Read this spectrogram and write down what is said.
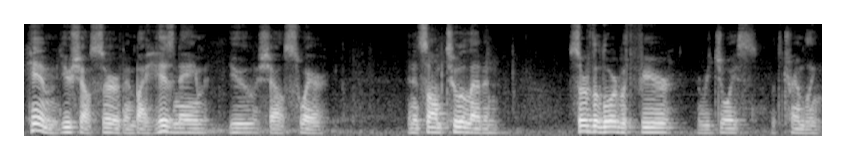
him you shall serve, and by his name you shall swear. And in Psalm 211, serve the Lord with fear and rejoice with trembling.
